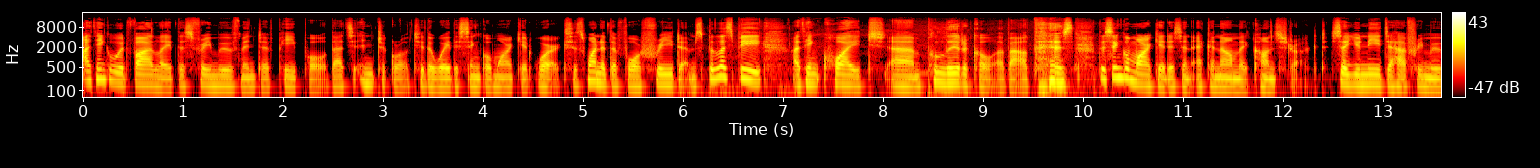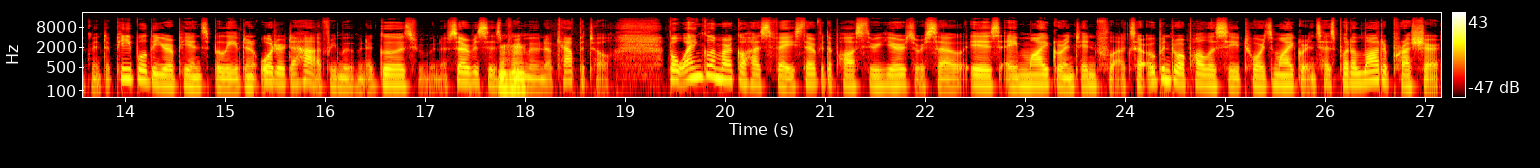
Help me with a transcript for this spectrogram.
I think it would violate this free movement of people that's integral to the way the single market works. It's one of the four freedoms. But let's be, I think, quite um, political about this. The single market is an economic construct. So you need to have free movement of people. The Europeans believed in order to have free movement of goods, free movement of services, mm-hmm. free movement of capital. But what Angela Merkel has faced over the past three years or so is a migrant influx. Her open door policy towards migrants has put a lot of pressure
